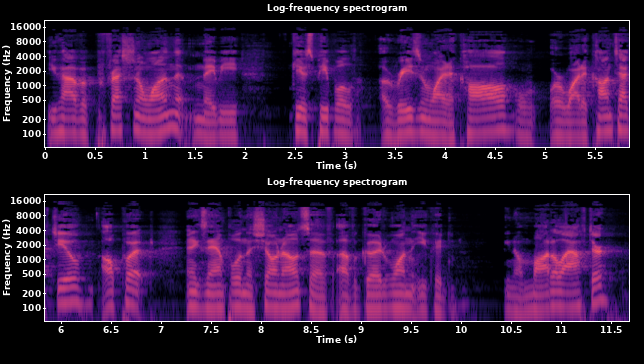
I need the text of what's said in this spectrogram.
You have a professional one that maybe gives people a reason why to call or, or, why to contact you. I'll put an example in the show notes of, of a good one that you could, you know, model after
